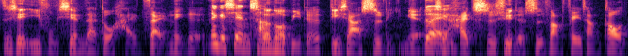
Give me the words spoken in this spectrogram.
这些衣服现在都还在那个那个现场，车诺比的地下室里面，而且还持续的释放非常高。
